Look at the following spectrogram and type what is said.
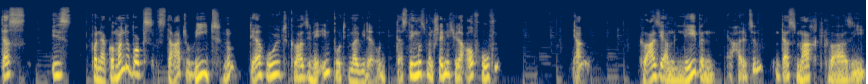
das ist von der Kommandobox Start Read. Ne? Der holt quasi den Input immer wieder und das Ding muss man ständig wieder aufrufen. Ja, quasi am Leben erhalten und das macht quasi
